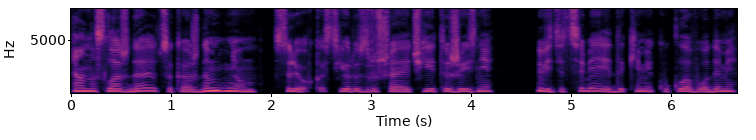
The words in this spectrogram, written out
а наслаждаются каждым днем, с легкостью разрушая чьи-то жизни. Видят себя эдакими кукловодами.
